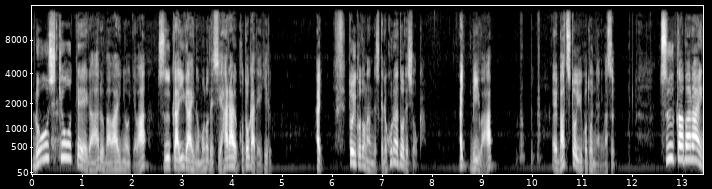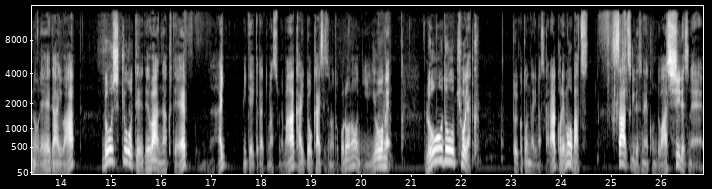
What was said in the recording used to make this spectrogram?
労使協定がある場合においては通貨以外のもので支払うことができる。はい、ということなんですけどこれはどうでしょうか？はい、B はえ×ということになります。通貨払いの例外は労使協定ではなくて、はい、見ていただきます。ので、まあ、回答解説のところの2行目。労働協約ということになりますからこれも×さあ次ですね。今度は C ですね。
